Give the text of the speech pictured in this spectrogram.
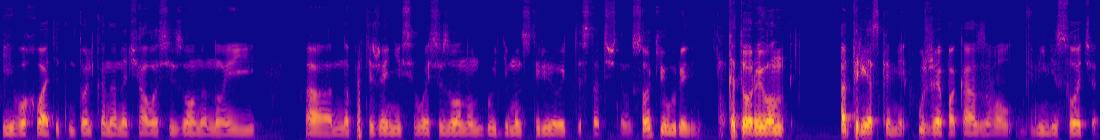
и его хватит не только на начало сезона, но и а, на протяжении всего сезона он будет демонстрировать достаточно высокий уровень, который он отрезками уже показывал в Миннесоте.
